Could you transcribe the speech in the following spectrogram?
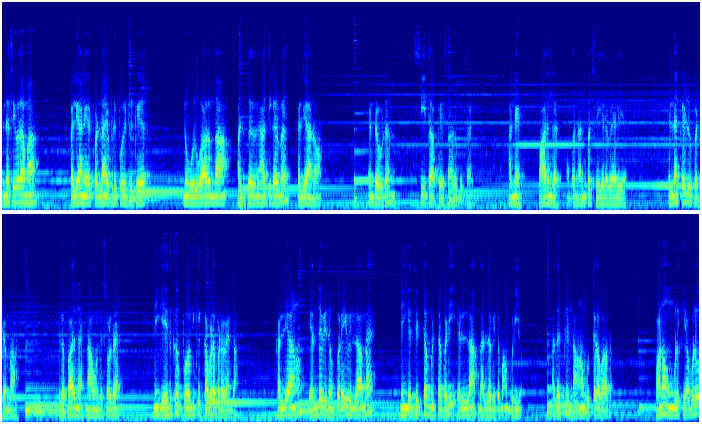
என்ன சிவராமா கல்யாண ஏற்பாடெலாம் எப்படி போயிட்டுருக்கு? இன்னும் ஒரு வாரம்தான் அடுத்த ஞாயிற்றுக்கிழமை கல்யாணம் என்றவுடன் சீதா பேச ஆரம்பித்தாள். அண்ணே பாருங்க உங்கள் நண்பர் செய்கிற வேலையை. எல்லாம் கேள்விப்பட்டேம்மா. இதை பாருங்கள் நான் ஒன்று சொல்கிறேன் நீங்கள் எதுக்கும் இப்போதைக்கு கவலைப்பட வேண்டாம். கல்யாணம் எந்த விதம் குறைவு இல்லாமல் நீங்கள் திட்டமிட்டபடி எல்லாம் நல்ல விதமாக முடியும். அதற்கு நான் உத்தரவாதம். பணம் உங்களுக்கு எவ்வளோ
